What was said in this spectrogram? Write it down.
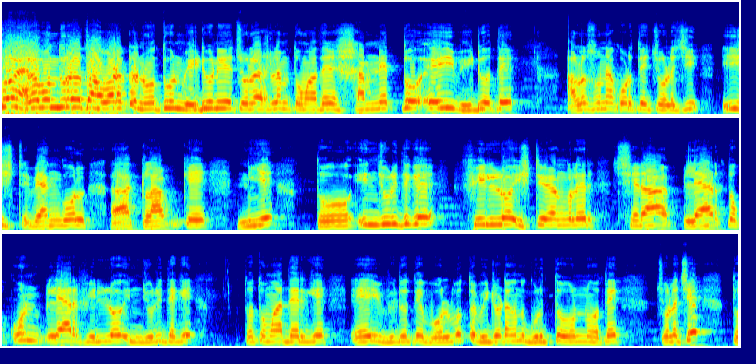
তো হ্যালো বন্ধুরা, তো আবার একটা নতুন ভিডিও নিয়ে চলে আসলাম তোমাদের সামনে। তো এই ভিডিওতে আলোচনা করতে চলেছি ইস্ট বেঙ্গল ক্লাবকে নিয়ে। তো ইনজুরি থেকে ফিরলো ইস্ট বেঙ্গলের সেরা প্লেয়ার তো কোন প্লেয়ার ফিরলো ইনজুরি থেকে? তো তোমাদেরকে এই ভিডিওতে বলব। তো ভিডিওটা কিন্তু গুরুত্বপূর্ণ হতে চলেছে। তো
